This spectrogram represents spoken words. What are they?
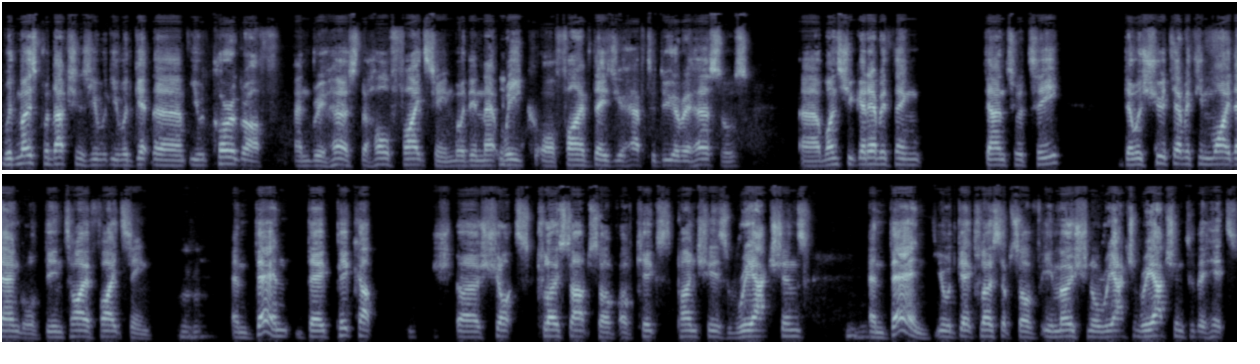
with most productions, you you would get the you would choreograph and rehearse the whole fight scene within that week or five days. You have to do your rehearsals. Uh, once you get everything down to a T, they will shoot everything wide angle, the entire fight scene, mm-hmm. and then they pick up uh, shots, close-ups of, of kicks, punches, reactions, mm-hmm. and then you would get close-ups of emotional reaction reaction to the hits,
